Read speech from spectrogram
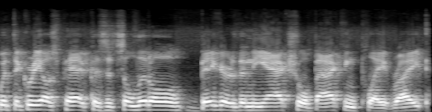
with the Griot's pad because it's a little bigger than the actual backing plate, right?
